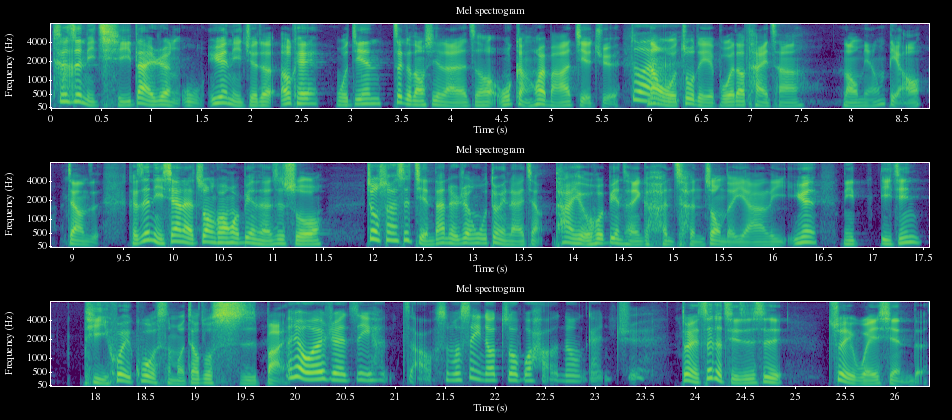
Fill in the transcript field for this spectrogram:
它。甚至你期待任务，因为你觉得，OK，我今天这个东西来了之后，我赶快把它解决，对，那我做的也不会到太差，老娘屌这样子。可是你现在的状况会变成是说，就算是简单的任务对你来讲，它也会变成一个很沉重的压力，因为你已经。体会过什么叫做失败，而且我会觉得自己很糟，什么事情都做不好的那种感觉。对，这个其实是最危险的。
